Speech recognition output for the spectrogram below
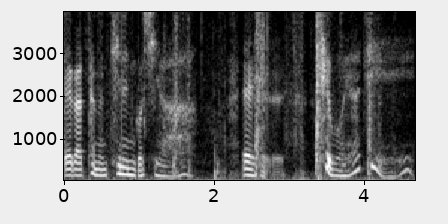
애 같으면 지는 것이야. 애를 태워야지.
